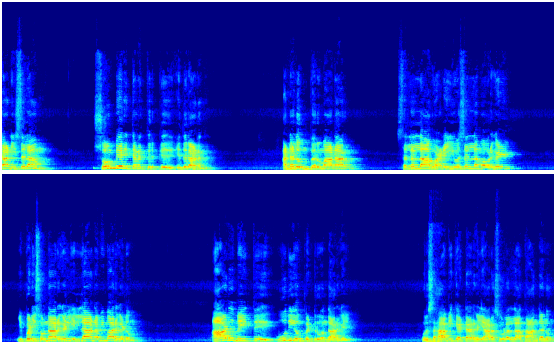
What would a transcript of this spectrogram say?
தான் இஸ்லாம் சோம்பேறித்தனத்திற்கு எதிரானது. அண்ணலும் பெருமானார் செல்லல்லாஹு அலைஹி வசல்லம் அவர்கள் இப்படி சொன்னார்கள். எல்லா நபிமார்களும் ஆடு மேய்த்து ஊதியம் பெற்று வந்தார்கள். ஒரு சஹாபி கேட்டார்கள் யார சூழல்லா தாங்களும்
